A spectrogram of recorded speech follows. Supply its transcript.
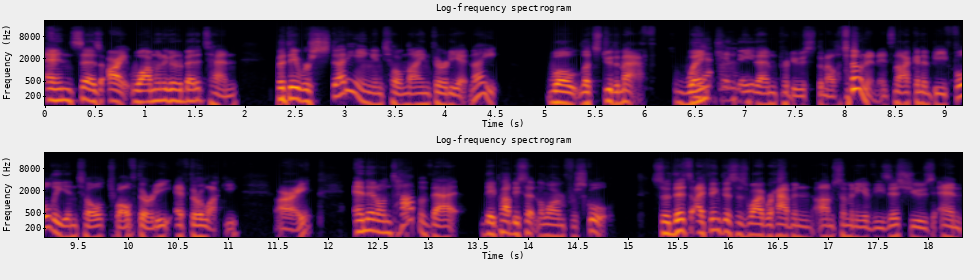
and says, All right, well, I'm going to go to bed at 10, but they were studying until 9 30 at night, well, let's do the math. When yeah. can they then produce the melatonin? It's not going to be fully until 12 30 if they're lucky. All right. And then on top of that, they probably set an alarm for school. So this, I think, this is why we're having um so many of these issues, and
